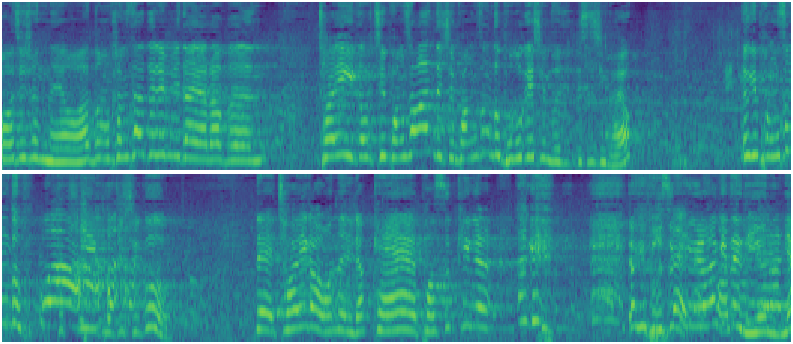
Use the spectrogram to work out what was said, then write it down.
와주셨네요. 아, 너무 감사드립니다, 여러분. 저희 이거 지금 방송하는데 지금 방송도 보고 계신 분 있으신가요? 여기 방송도 같이 봐주시고. 네, 저희가 오늘 이렇게 버스킹을 하게, 여기 버스킹을 네, 하게 된 이유는요.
